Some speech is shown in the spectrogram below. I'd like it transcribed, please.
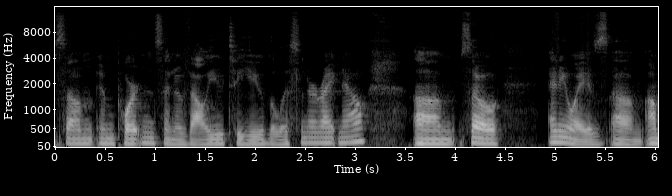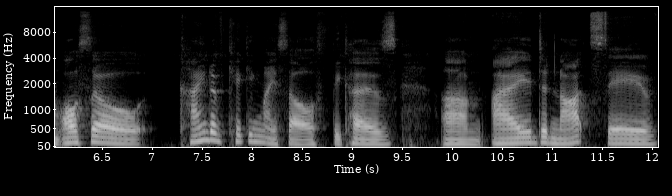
some importance and of value to you, the listener, right now. Um, so, anyways, um, I'm also kind of kicking myself because um, I did not save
